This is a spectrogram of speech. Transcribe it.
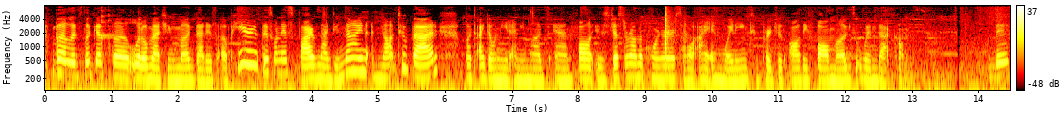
but let's look at the little matching mug that is up here. This one is $5.99. Not too bad, but I don't need any mugs. And fall is just around the corner, so I am waiting to purchase all the fall mugs when that comes. This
